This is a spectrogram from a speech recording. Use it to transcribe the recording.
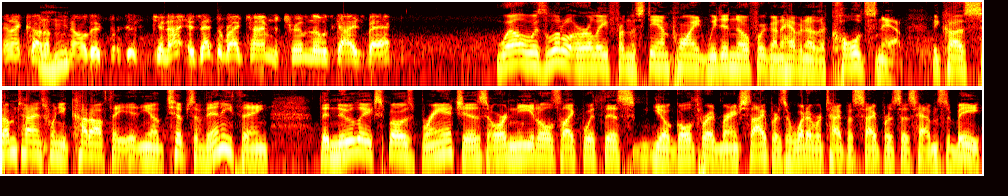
and I cut them. You know, they're, they're just. Can I? Is that the right time to trim those guys back? Well, it was a little early from the standpoint we didn't know if we were going to have another cold snap because sometimes when you cut off the you know tips of anything, the newly exposed branches or needles, like with this you know gold thread branch cypress or whatever type of cypress this happens to be,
